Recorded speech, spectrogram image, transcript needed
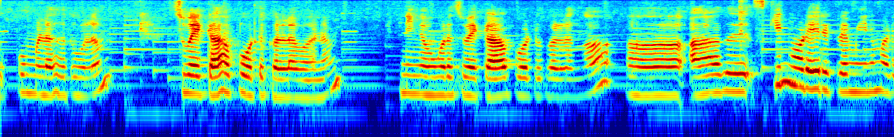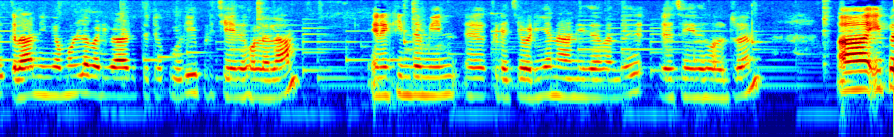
உப்பு மிளகு தூளும் சுவைக்காக போட்டுக்கொள்ள வேணும். நீங்கள் உங்களோட சுவைக்காக போட்டுக்கொள்ளுங்க. அதாவது ஸ்கின்னோட இருக்கிற மீனும் எடுக்கலாம். நீங்கள் முள்ள வடிவாக எடுத்துகிட்டு கூடி இப்படி செய்து கொள்ளலாம். எனக்கு இந்த மீன் கிடைச்சபடியாக நான் இதை வந்து செய்து கொள்கிறேன் இப்போ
